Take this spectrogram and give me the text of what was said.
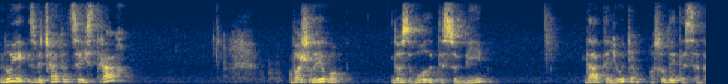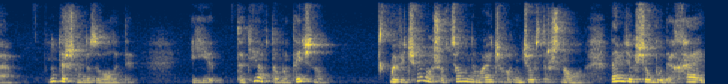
Ну і, звичайно, цей страх важливо дозволити собі дати людям осудити себе, внутрішньо дозволити. І тоді автоматично ми відчуємо, що в цьому немає чого, нічого страшного. Навіть якщо буде хейт,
